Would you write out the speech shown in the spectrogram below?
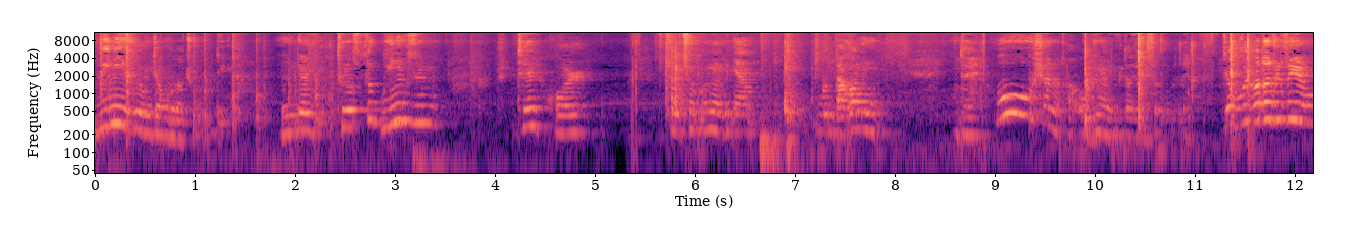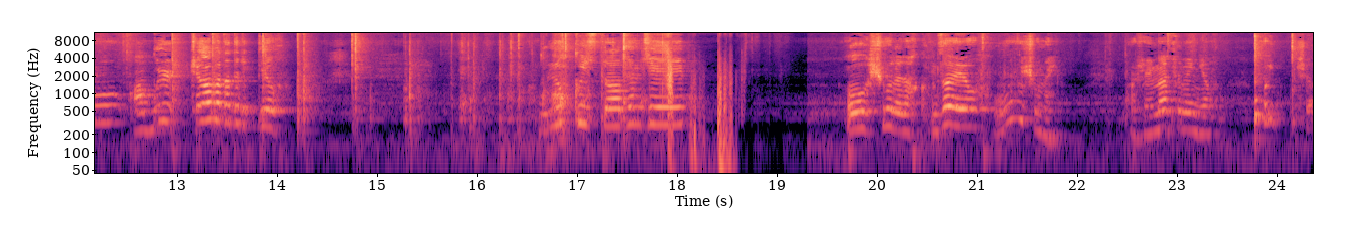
미니 수영장으로 나 좋은데. 연결 들었어? 수영 좋대. 헐. 저 저거는 그냥 문 나가는 네. 오 시원하다. 어 그냥 여기다 놀래. 저물 받아주세요. 아 물 제가 받아드릴게요. 물 넣고 있어 편집. 오 시원하다. 감사해요. 오 시원해. 아, 별 말씀은요. 호이 자.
